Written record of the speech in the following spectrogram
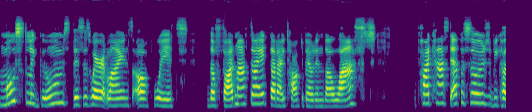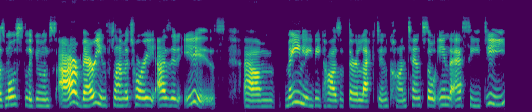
Most legumes, this is where it lines up with the FODMAP diet that I talked about in the last podcast episode because most legumes are very inflammatory as it is, um, mainly because of their lectin content. So, in the SCD,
